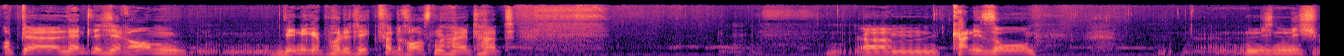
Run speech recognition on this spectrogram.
Ob der ländliche Raum weniger Politikverdrossenheit hat, ähm, kann ich so nicht, nicht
